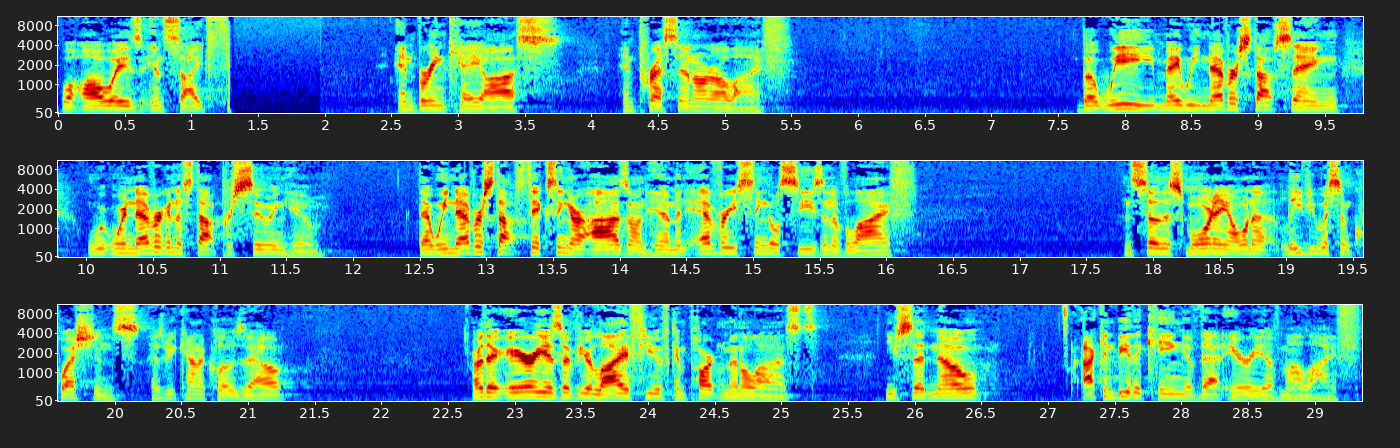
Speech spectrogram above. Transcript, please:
will always incite fear and bring chaos and press in on our life. But we, may we never stop saying, we're never going to stop pursuing Him. That we never stop fixing our eyes on Him in every single season of life. And so this morning, I want to leave you with some questions as we kind of close out. Are there areas of your life you have compartmentalized? You said, No, I can be the king of that area of my life.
